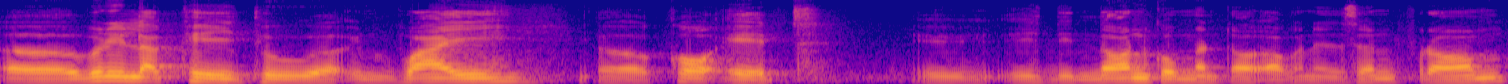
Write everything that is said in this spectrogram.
uh, very lucky to uh, invite uh, Cordaid, is the non-governmental organization from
